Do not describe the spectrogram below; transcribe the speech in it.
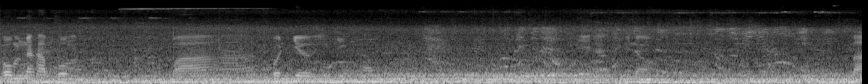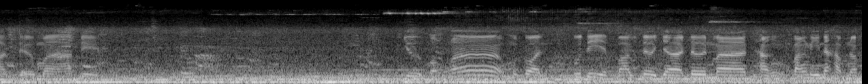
พรหมนะครับ ผมว้าคนเยอะจริงๆครับนี่นะพี่น้อง เดิมมาอัปเดต เยอะมากเมื่อก่อนปกติบางเตอร์จะเดินมาทางฝั่งนี้นะครับเนาะ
